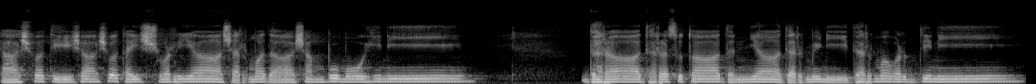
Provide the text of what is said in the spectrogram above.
शाश्वती शाश्वतैश्वर्या शर्मदा शम्भुमोहिनी। धरा धरसुता धन्या धर्मिणी धर्मवर्धिनी।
